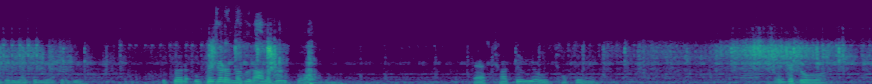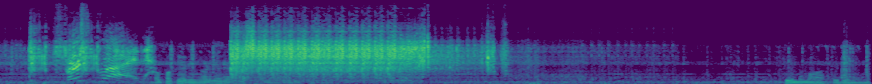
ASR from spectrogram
इधर ही इधर ही इधर ही ऊपर ऊपर चढ़न का कोई राह लभो ऊपर आओ तुम। इस छत भी है उस छत भी इधर दो फ़र्स्ट ब्लड पापा के रिकॉर्ड दे रहा है तीन मार के देने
